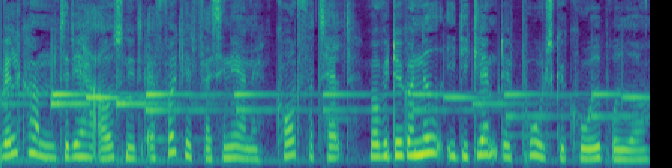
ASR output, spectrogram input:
Velkommen til det her afsnit af Frygteligt Fascinerende, kort fortalt, hvor vi dykker ned i de glemte polske kodebrydere.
